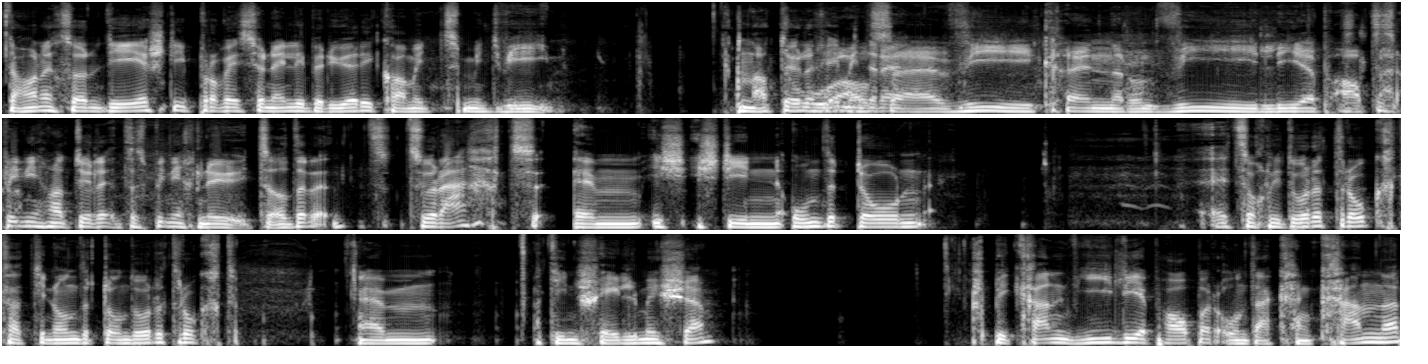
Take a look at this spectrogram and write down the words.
Da habe ich so die erste professionelle Berührung gehabt mit, mit Wein. Natürlich Du als äh, Weinkenner und Weinliebhaber. das bin ich natürlich, das bin ich nicht, oder? Zu, zu Recht ähm, ist, ist dein Unterton jetzt so ein bisschen durchgedruckt, hat deinen Unterton durchgedruckt, ähm, dein schelmische. Ich bin kein Weinliebhaber und auch kein Kenner,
